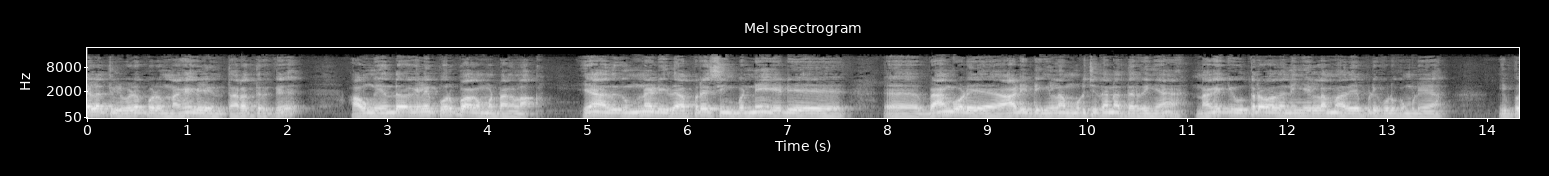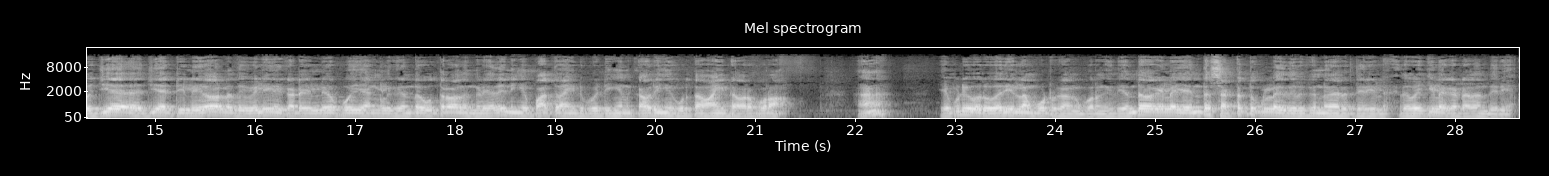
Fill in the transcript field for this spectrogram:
ஏலத்தில் விடப்படும் நகைகளின் தரத்திற்கு அவங்க எந்த வகையிலையும் பொறுப்பாக மாட்டாங்களாம். ஏன் அதுக்கு முன்னாடி இதை அப்ரைசிங் பண்ணி எடி பேங்கோடைய ஆடிட்டிங்லாம் முடிச்சு தானே தர்றீங்க? நகைக்கு உத்தரவாதம் நீங்கள் இல்லாமல் அதை எப்படி கொடுக்க முடியும்? இப்போ ஜிஆ ஜிஆர்டிலேயோ அல்லது வெளி கடையிலையோ போய் எங்களுக்கு எந்த உத்தரவாதம் கிடையாது. நீங்கள் பார்த்து வாங்கிட்டு போயிட்டீங்கன்னு கவரிங்கை கொடுத்தா வாங்கிட்டு வரப்போகிறோம் ஆ? எப்படி ஒரு வரியெல்லாம் போட்டிருக்காங்க பாருங்கள் இது எந்த வகையில் எந்த சட்டத்துக்குள்ளே இது இருக்குன்னு வேறு தெரியல. இதை வக்கீலை கேட்டால் தான் தெரியும்.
